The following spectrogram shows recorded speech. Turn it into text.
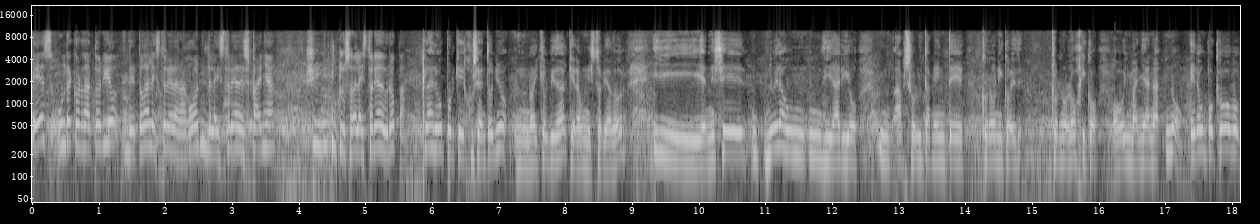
es un recordatorio de toda la historia de Aragón, de la historia de España, sí. incluso de la historia de Europa. Claro, porque José Antonio, no hay que olvidar que era un historiador y en ese no era un diario absolutamente crónico cronológico hoy, mañana, no, era un poco,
